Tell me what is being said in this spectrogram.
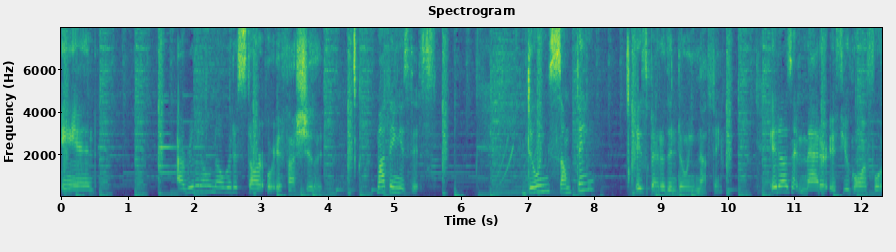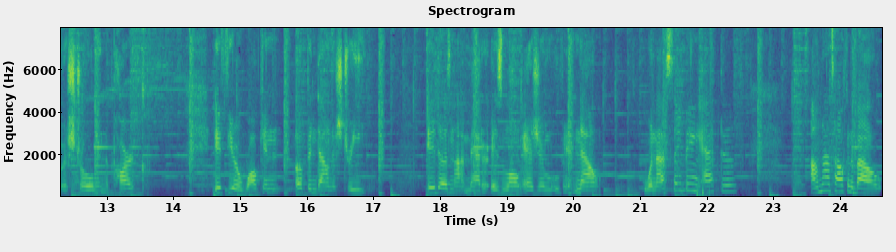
and I really don't know where to start or if I should. My thing is this doing something is better than doing nothing. It doesn't matter if you're going for a stroll in the park, if you're walking up and down the street, it does not matter as long as you're moving. Now, when I say being active, I'm not talking about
